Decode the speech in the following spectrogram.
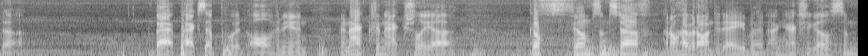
the backpacks I put all of it in, and I can actually uh, go film some stuff. I don't have it on today, but I can actually go some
